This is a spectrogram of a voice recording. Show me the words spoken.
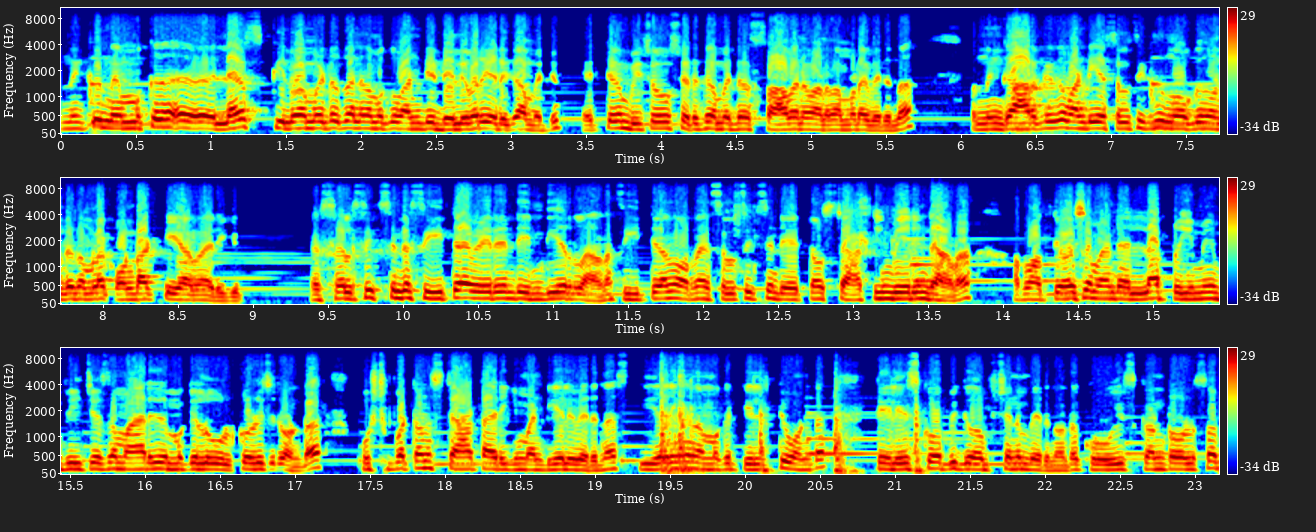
നിങ്ങൾക്ക് നമുക്ക് ലെസ് കിലോമീറ്റർ തന്നെ നമുക്ക് വണ്ടി ഡെലിവറി എടുക്കാൻ പറ്റും. ഏറ്റവും വിശ്വസിച്ച് എടുക്കാൻ പറ്റുന്ന സ്ഥാപനമാണ് നമ്മുടെ വരുന്നത്. അപ്പം നിങ്ങൾക്ക് ആർക്കൊക്കെ വണ്ടി എസ് എൽ സിക്സ് നോക്കുന്നുണ്ടെങ്കിൽ നമ്മളെ കോൺടാക്ട് ചെയ്യാനായിരിക്കും എസ് എൽ സിക്സിന്റെ സീറ്റ വേരിയന്റ് ഇന്റീരിയറിലാണ് സീറ്റ എന്ന് പറഞ്ഞാൽ എസ് എൽ സിക്സിന്റെ ഏറ്റവും സ്റ്റാർട്ടിംഗ് വേരിയന്റ് ആണ്. അപ്പോൾ അത്യാവശ്യം വേണ്ട എല്ലാ പ്രീമിയം ഫീച്ചേഴ്സും മാറി നമുക്ക് ഉൾക്കൊള്ളിച്ചിട്ടുണ്ട്. പുഷ് ബട്ടൺ സ്റ്റാർട്ട് ആയിരിക്കും വണ്ടിയിൽ വരുന്നത്. സ്റ്റിയറിംഗ് നമുക്ക് ടിൽറ്റും ഉണ്ട്. ടെലിസ്കോപ്പിക് ഓപ്ഷനും വരുന്നുണ്ട്. Cruise controls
